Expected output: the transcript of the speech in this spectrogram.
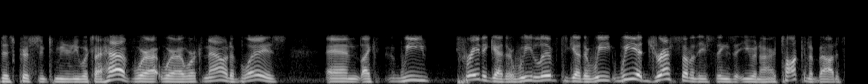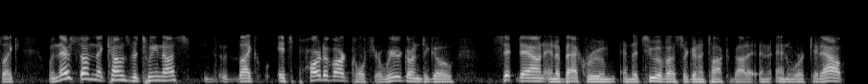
this Christian community, which I have where where I work now at Blaze, and like we pray together, we live together, we we address some of these things that you and I are talking about. It's like when there's something that comes between us, like it's part of our culture. We're going to go sit down in a back room and the two of us are going to talk about it and, and work it out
